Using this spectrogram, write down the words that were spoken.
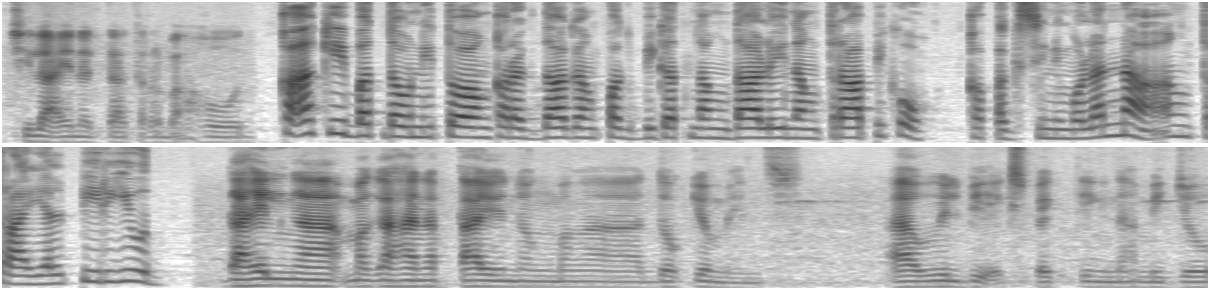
sila ay nagtatrabaho. Kaakibat daw nito ang karagdagang pagbigat ng daloy ng trapiko kapag sinimulan na ang trial period. Dahil nga maghahanap tayo ng mga documents, uh, we'll be expecting na medyo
